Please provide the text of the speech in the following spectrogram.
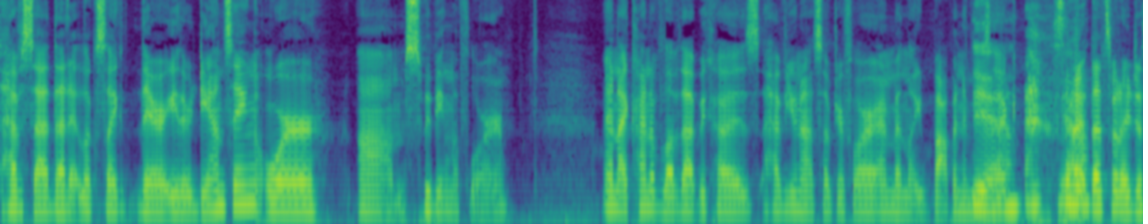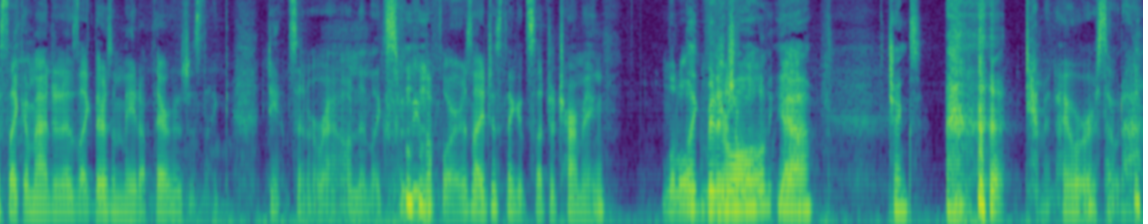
have said that it looks like they're either dancing or um, sweeping the floor. And I kind of love that because have you not swept your floor and been like bopping to music? so Yeah. that's what I just like imagine is like there's a maid up there who's just like dancing around and like sweeping the floors. I just think it's such a charming little Like visual. Yeah. Jinx. Damn it, I ordered a soda.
